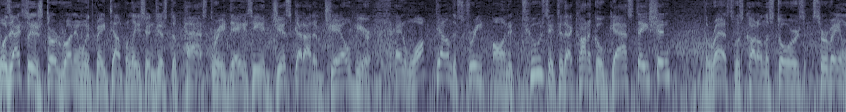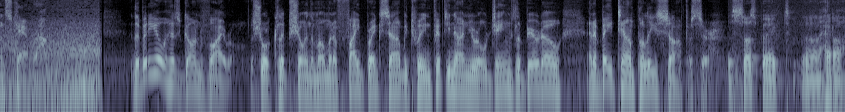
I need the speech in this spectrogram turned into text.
Was actually his third run-in with Baytown Police in just the past three days. He had just got out of jail here and walked down the street on Tuesday to that Conoco gas station. The rest was caught on the store's surveillance camera. The video has gone viral. A short clip showing the moment a fight breaks out between 59-year-old James Liberto and a Baytown police officer. The suspect uh, had a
